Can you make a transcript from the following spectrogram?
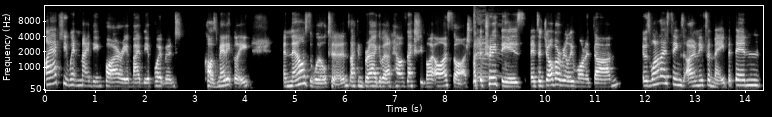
I actually went and made the inquiry and made the appointment cosmetically. And now, as the world turns, I can brag about how it's actually my eyesight. But the truth is, it's a job I really wanted done. It was one of those things only for me. But then,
